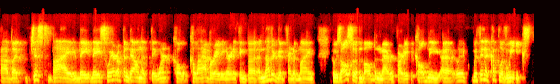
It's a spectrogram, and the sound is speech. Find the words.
uh, but just by they they swear up and down that they weren't co- collaborating or anything. But another good friend of mine who's also involved in the Maverick Party called me uh, within a couple of weeks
